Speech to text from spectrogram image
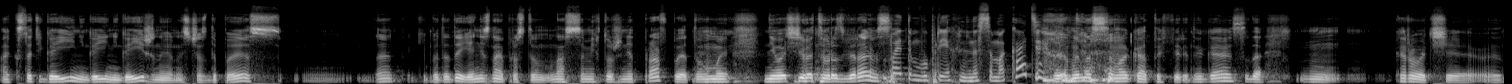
А, кстати, ГАИ, не ГАИ, не ГАИ же, наверное, сейчас ДПС, да, ГИБДД. Я не знаю, просто у нас самих тоже нет прав, поэтому мы не очень в этом разбираемся. Поэтому вы приехали на самокате? Да, мы на самокатах передвигаемся, да. Короче,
